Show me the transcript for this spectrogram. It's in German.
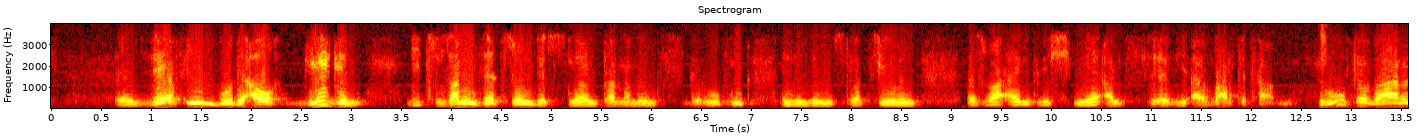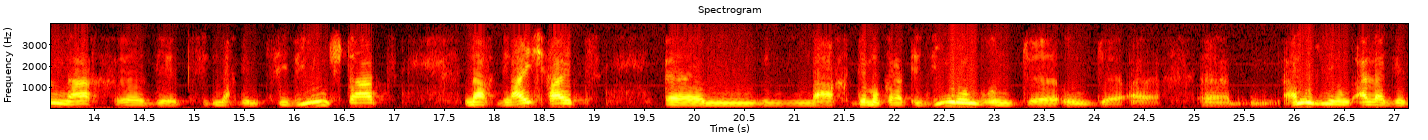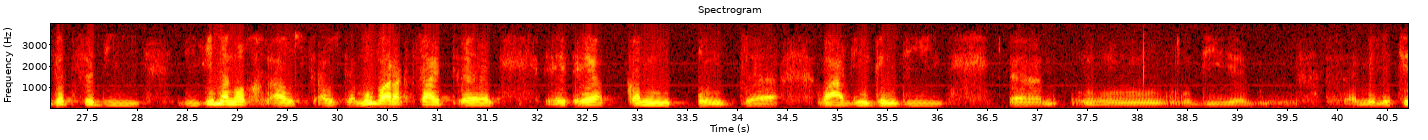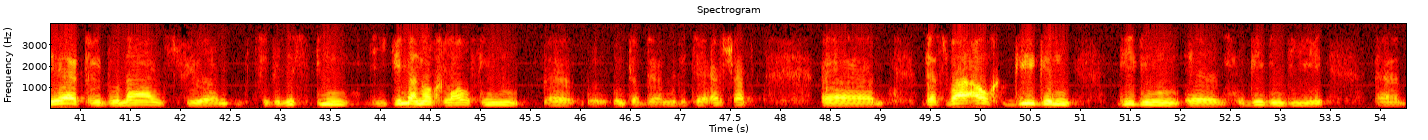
Äh, sehr viel wurde auch gegen die Zusammensetzung des neuen Parlaments gerufen in den Demonstrationen. Das war eigentlich mehr als äh, wir erwartet haben. Die Rufe waren nach, äh, der, nach dem zivilen Staat, nach Gleichheit, ähm, nach Demokratisierung und, äh, und äh, äh, Annullierung aller Gesetze, die, die immer noch aus, aus der Mubarak-Zeit äh, herkommen und äh, war gegen die, äh, die Militärtribunals für Zivilisten, die immer noch laufen äh, unter der Militärherrschaft. Äh, das war auch gegen, gegen, äh, gegen die äh,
